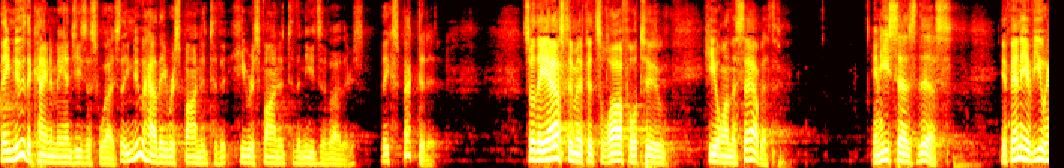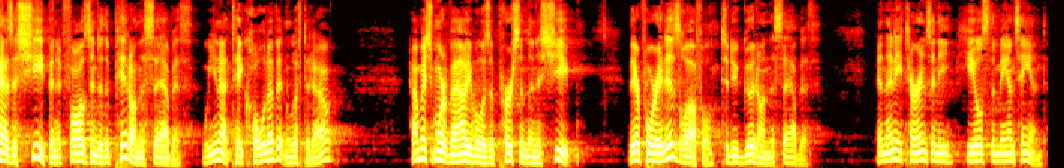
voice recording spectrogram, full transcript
They knew the kind of man Jesus was. They knew how they responded to the, he responded to the needs of others. They expected it. So they asked him if it's lawful to heal on the Sabbath. And he says this If any of you has a sheep and it falls into the pit on the Sabbath, will you not take hold of it and lift it out? How much more valuable is a person than a sheep? Therefore, it is lawful to do good on the Sabbath. And then he turns and he heals the man's hand.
